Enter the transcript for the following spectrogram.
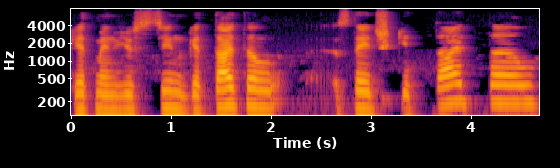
Get main view scene get title stage get title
